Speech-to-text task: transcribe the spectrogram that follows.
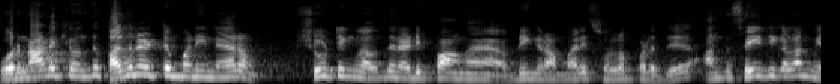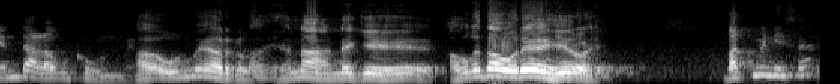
ஒரு நாளைக்கு வந்து பதினெட்டு மணி நேரம் ஷூட்டிங்கில் வந்து நடிப்பாங்க அப்படிங்கிற மாதிரி சொல்லப்படுது. அந்த செய்திகள்லாம் எந்த அளவுக்கு உண்மை? உண்மையாக இருக்கலாம். ஏன்னா அன்னைக்கு அவங்க தான் ஒரே ஹீரோயின். பத்மினி சார்?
